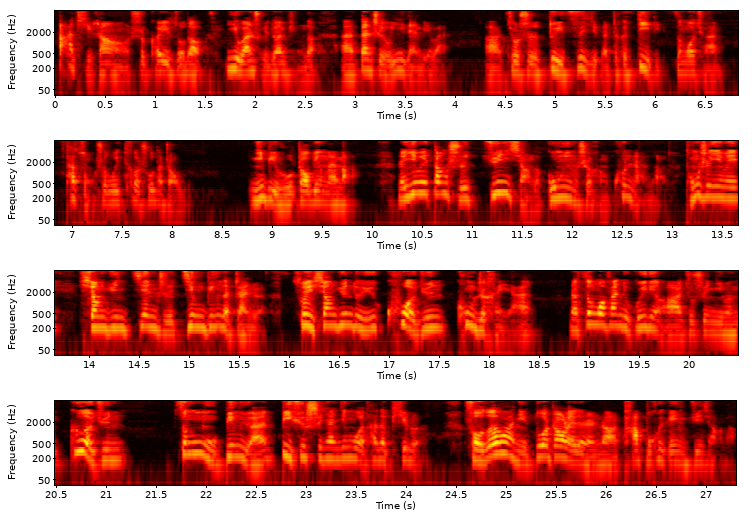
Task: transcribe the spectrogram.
大体上是可以做到一碗水端平的，呃，但是有一点例外啊，就是对自己的这个弟弟曾国荃，他总是会特殊的照顾。你比如招兵买马，那因为当时军饷的供应是很困难的，同时因为湘军坚持精兵的战略，所以湘军对于扩军控制很严。那曾国藩就规定啊，就是你们各军增募兵员必须事先经过他的批准。否则的话，你多招来的人呢，他不会给你军饷的，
